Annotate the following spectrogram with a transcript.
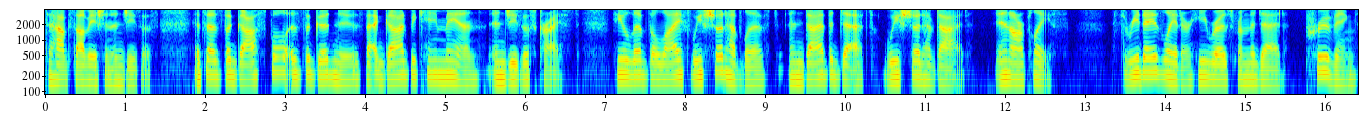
to have salvation in Jesus. It says, The gospel is the good news that God became man in Jesus Christ. He lived the life we should have lived and died the death we should have died in our place. Three days later, he rose from the dead, proving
